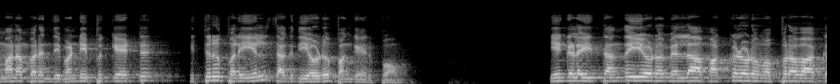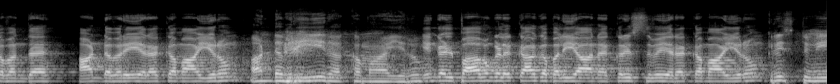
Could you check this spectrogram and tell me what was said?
மனம் வருந்தி மன்னிப்பு கேட்டு இத்திருப்பலியில் தகுதியோடு பங்கேற்போம். எங்களை தந்தையோடும் எல்லா மக்களோடும் ஒப்புரவாக்க வந்த ஆண்டவரே இரக்கமாயிரும். ஆண்டவரே இரக்கமாயிரும். எங்கள் பாவங்களுக்காக பலியான கிறிஸ்துவே இரக்கமாயிரும். கிறிஸ்துவே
